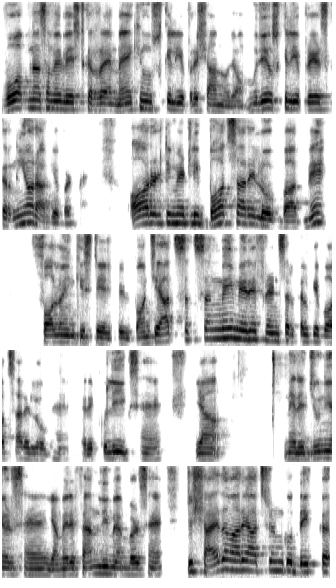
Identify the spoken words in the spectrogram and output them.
वो अपना समय वेस्ट कर रहा है, मैं क्यों उसके लिए परेशान हो जाऊँ? मुझे उसके लिए प्रेयर्स करनी है और आगे बढ़ना है। और अल्टीमेटली बहुत सारे लोग बाद में फॉलोइंग की स्टेज पे भी पहुँचे। आज सत्संग में ही मेरे फ्रेंड सर्कल के बहुत सारे लोग हैं, मेरे कुलीग्स हैं, या मेरे जूनियर्स हैं, या मेरे फैमिली मेंबर्स हैं, जो शायद हमारे आचरण को देखकर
